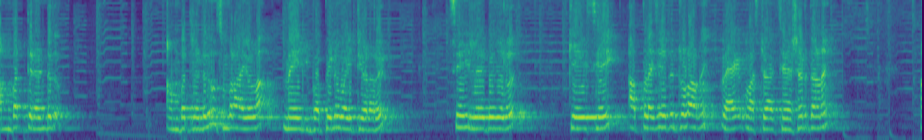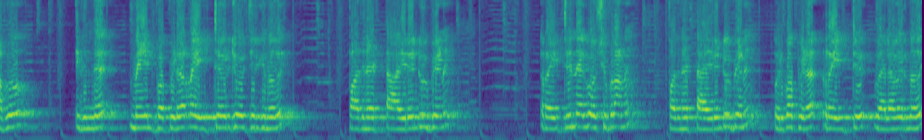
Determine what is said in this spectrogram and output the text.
അമ്പത്തിരണ്ട് അമ്പത്തിരണ്ട് ദിവസം പ്രായമുള്ള മെയിൽ പപ്പിന് വൈറ്റ് കളർ സെയിലിനായിട്ട് വന്നത് കെ സി ഐ അപ്ലൈ ചെയ്തിട്ടുള്ളതാണ്. ഫസ്റ്റ് വാക്സിനേഷൻ എടുത്താണ്. അപ്പോൾ ഇതിന്റെ മെയിൽ പപ്പിയുടെ റേറ്റ് അവർ ചോദിച്ചിരിക്കുന്നത് പതിനെട്ടായിരം രൂപയാണ്. റേറ്റ് നെഗോഷ്യബിൾ ആണ്. പതിനെട്ടായിരം രൂപയാണ് ഒരു പപ്പിയുടെ റേറ്റ് വില വരുന്നത്.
